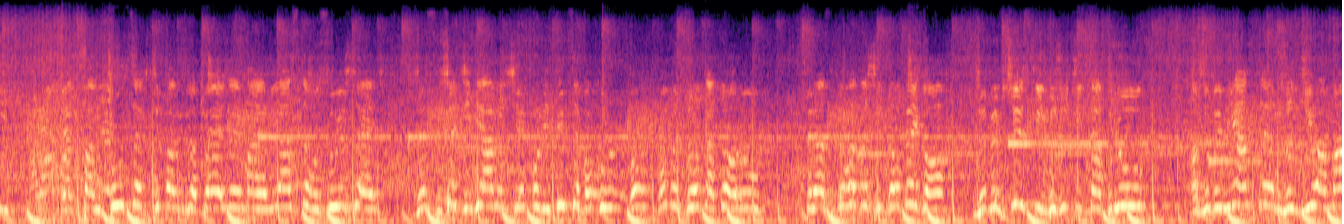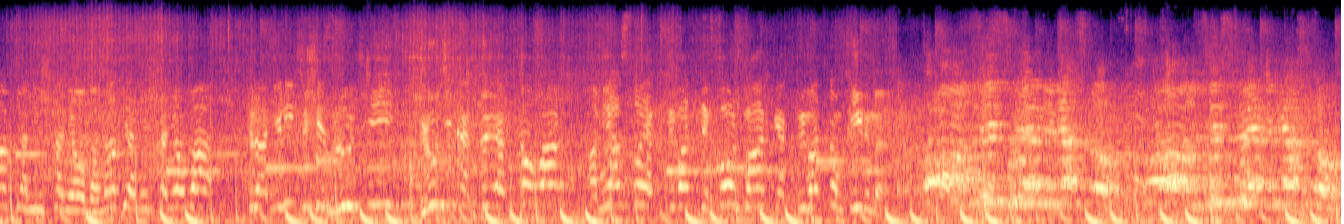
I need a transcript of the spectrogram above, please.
jak pan Pucek czy pan Globelny mają jasno usłyszeć, że sprzeciwiamy się polityce wokół, wo, wobec lokatorów, która sprowadza się do tego, żeby wszystkich wyrzucić na bruk, a żeby miastem rządziła mafia mieszkaniowa. Mafia mieszkaniowa, która nie liczy się z ludźmi, ludzi traktuje jak towar, prywatny Volkswagen, jak prywatną firmę. Odzyskujemy miasto! Odzyskujemy miasto!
